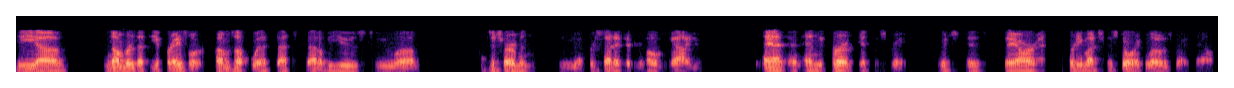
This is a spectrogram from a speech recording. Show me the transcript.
the uh, number that the appraisal comes up with that's that'll be used to uh, determine the uh, percentage of your home value and, and the current interest rate, which is they are at pretty much historic lows right now.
